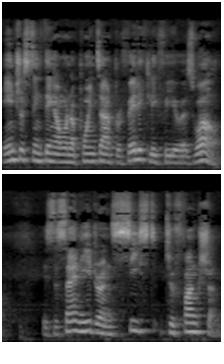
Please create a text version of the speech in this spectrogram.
The interesting thing I want to point out prophetically for you as well is the Sanhedrin ceased to function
